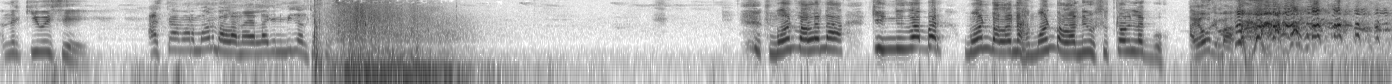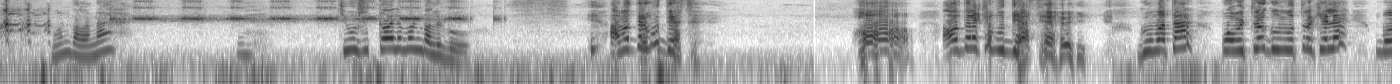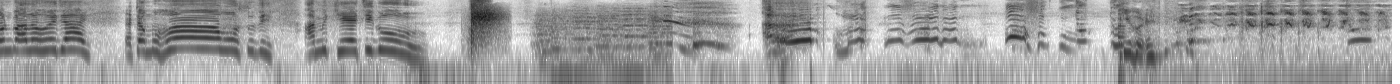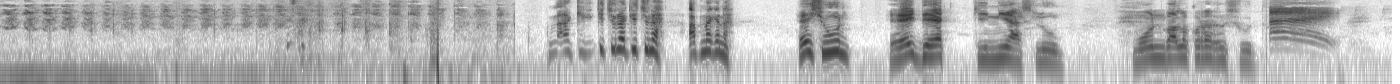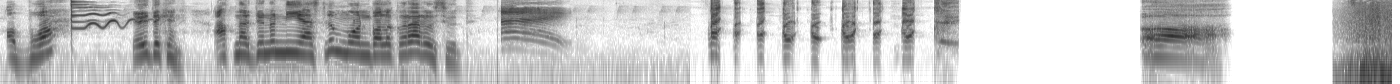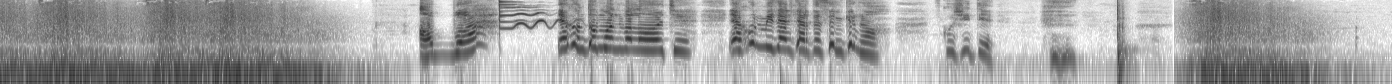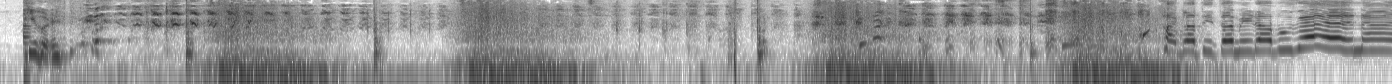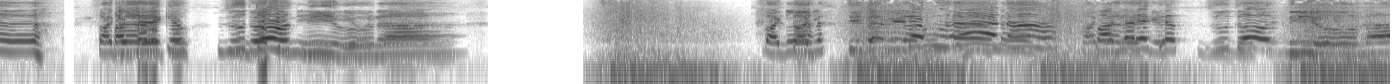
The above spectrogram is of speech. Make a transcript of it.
আপনার কি হয়েছে আজকে আমার মন ভালো না এর লাগে মিজাইল ছেড়ে মন ভালো না কিং আব্বার মন ভালো না মন ভালো না ওষুধ কেমন লাগবো। মন ভালো না? কি ওষুধ খাওয়াইলে মন ভালো হইব? আমাদের বুদ্ধি আছে। হ আমাদের একটা বুদ্ধি আছে। গুমাতার পবিত্র গুমূত্র খেলে মন ভালো হয়ে যায়। এটা মহা ওষুধি আমি খেয়েছি গু। না কি- কিছু না কিছু না। আপনাকে না। এই শুন। এই দেখ কি নিয়ে আসলুম। মন ভালো করার ওষুধ। আব্বা এই দেখেন আপনার জন্য নিয়ে আসলো মন ভালো করার ওষুধ। আব্বা এখন তো মন ভালো হয়েছে। এখন মিজাইল চারতেছেন কেন? খুশিতে। কি তিতা মিডা বুঝে না পাগলা রে কেউ যুদ্ধ নিও না পাগলা তিতা মিডা বুঝে না পাগলা রে কেউ যুদ্ধ নিও না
